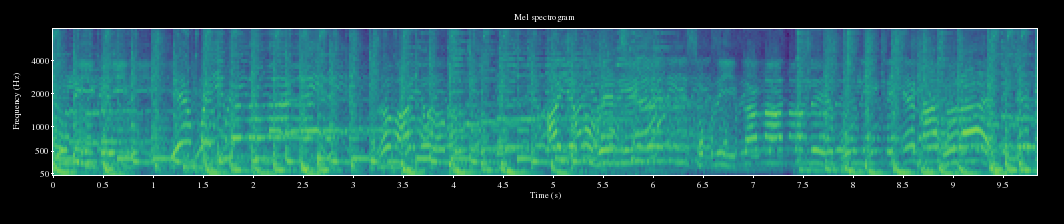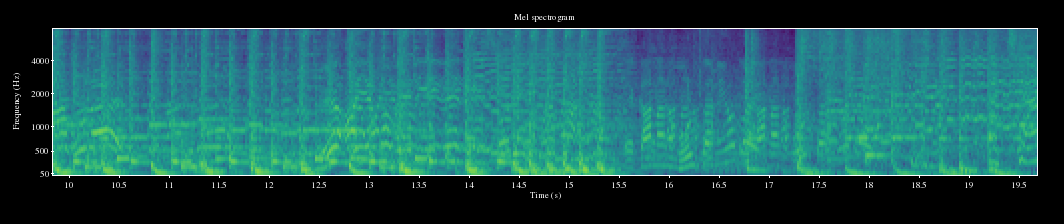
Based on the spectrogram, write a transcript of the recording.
ભૂલી ગઈ. એ મઈ વલોવા ગઈ, રવાયો ભૂલી ગઈ. એ ના ભૂલાય. કાનાને ભૂલતા નહીં હો ભાઈ. કાનાને ભૂલતા નહીં અચ્છા.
